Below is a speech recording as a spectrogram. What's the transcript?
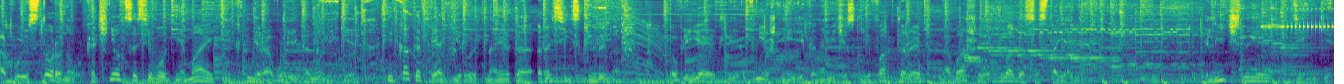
какую сторону качнется сегодня маятник мировой экономики? И как отреагирует на это российский рынок? Повлияют ли внешние экономические факторы на ваше благосостояние? Личные деньги.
